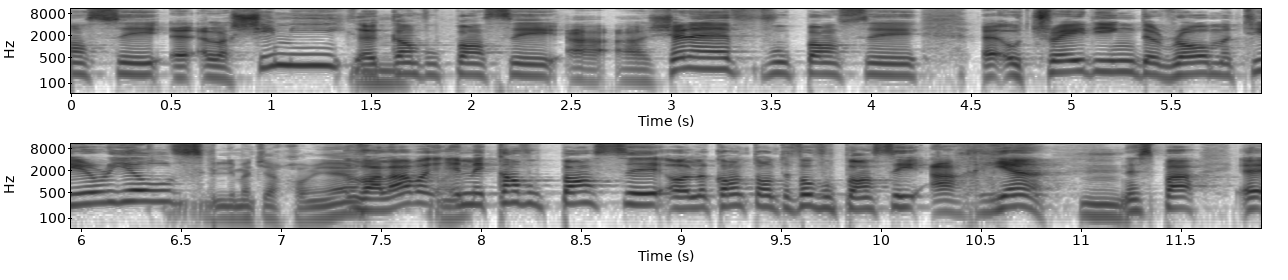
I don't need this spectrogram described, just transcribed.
pensez euh, à la chimie. Euh, Quand vous pensez à, à Genève, vous pensez euh, au trading de raw materials. Les matières premières. Voilà, mais quand vous pensez au le canton de Vaud, vous pensez à rien, n'est-ce pas? Euh,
